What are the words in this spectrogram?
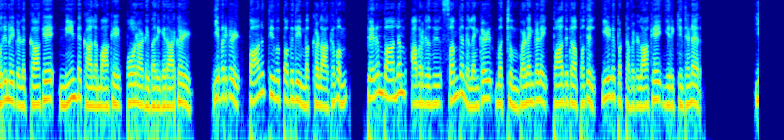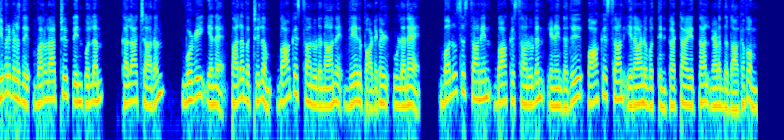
உரிமைகளுக்காக நீண்ட காலமாக போராடி வருகிறார்கள். இவர்கள் பாலத்தீவு பகுதி மக்களாகவும் பெரும்பாலும் அவர்களது சொந்த நிலங்கள் மற்றும் வளங்களை பாதுகாப்பதில் ஈடுபட்டவர்களாக இருக்கின்றனர். இவர்களது வரலாற்று பின்புலம் கலாச்சாரம் மொழி என பலவற்றிலும் பாகிஸ்தானுடனான வேறுபாடுகள் உள்ளன. பலூசிஸ்தானின் பாகிஸ்தானுடன் இணைந்தது பாகிஸ்தான் இராணுவத்தின் கட்டாயத்தால் நடந்ததாகவும்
